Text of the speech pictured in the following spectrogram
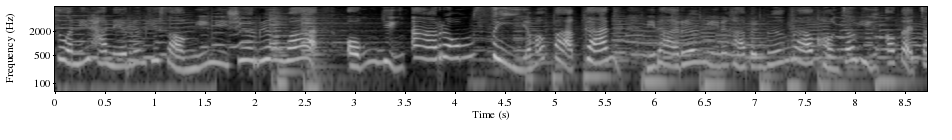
ส่วนนิทานในเรื่องที่สองนี้มีชื่อเรื่องว่าองค์หญิงอารมณ์เสียมาฝากกัน นิทานเรื่องนี้นะคะ เป็นเรื่องราวของเจ้าหญิงเอาแต่ใจ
